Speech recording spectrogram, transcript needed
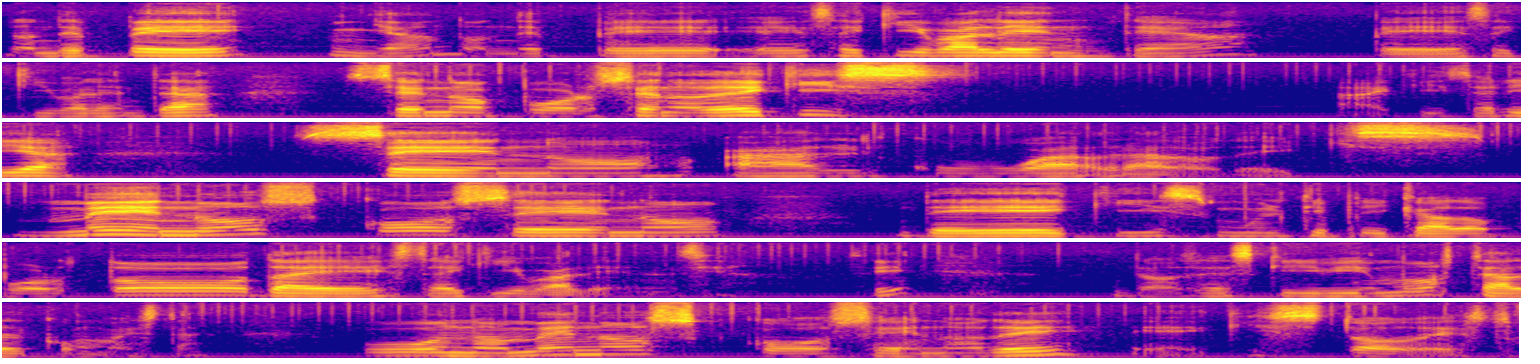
Donde P, ya, donde P es equivalente a P es equivalente a seno por seno de x. Aquí sería seno al cuadrado de x menos coseno de x multiplicado por toda esta equivalencia. ¿sí? Entonces escribimos tal como está. 1 menos coseno de x, todo esto.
